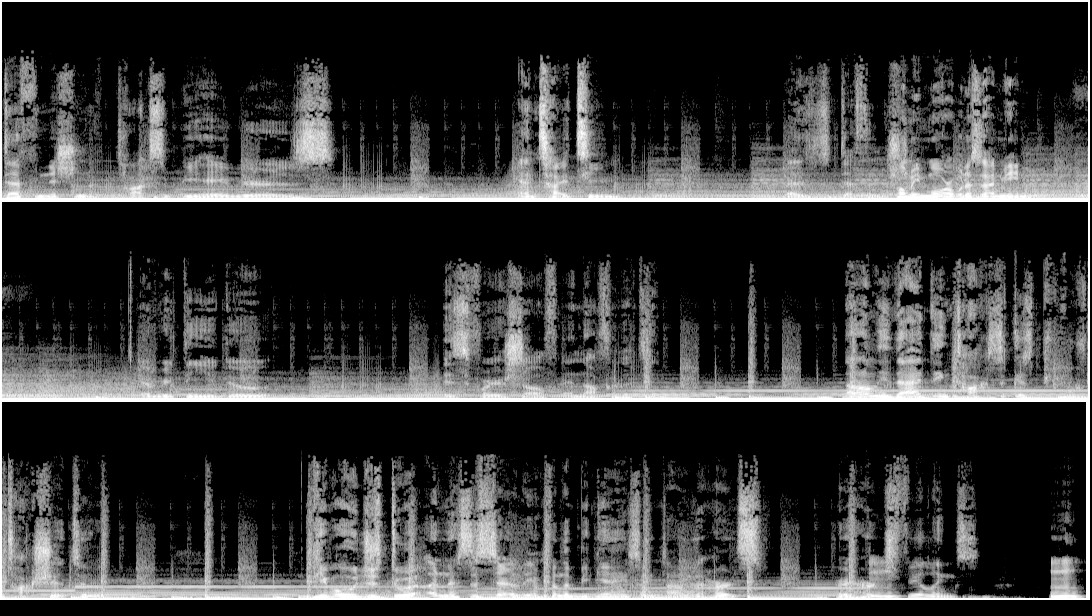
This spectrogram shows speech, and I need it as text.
Definition of toxic behavior is anti-team. That is the definition. Tell me more. What does that mean? everything you do is for yourself and not for the team. Not only that, I think toxic is people who talk shit too. People who just do it unnecessarily and from the beginning, sometimes it hurts. Or it hurts feelings. Mm.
